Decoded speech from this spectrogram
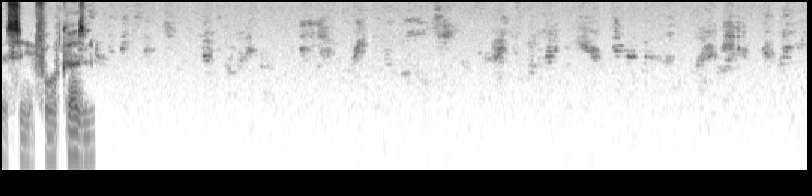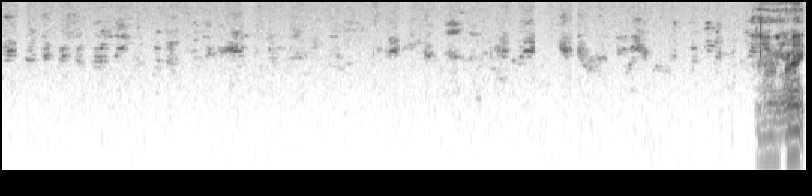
Let's see, fourth cousin. All right.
